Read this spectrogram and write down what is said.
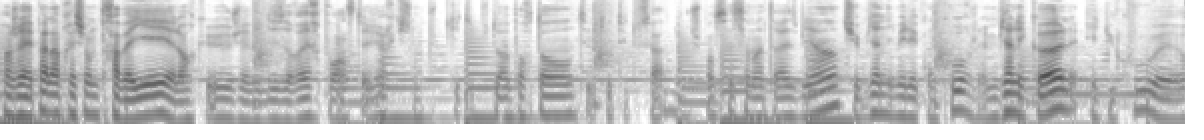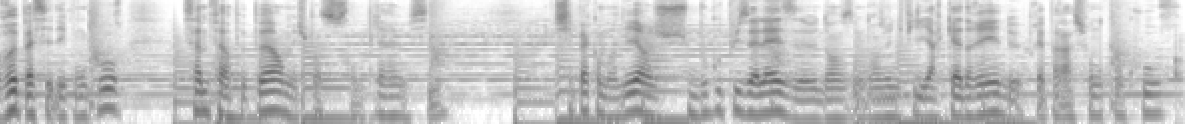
Enfin, j'avais pas l'impression de travailler alors que j'avais des horaires pour un stagiaire qui, sont, qui étaient plutôt importantes et qui étaient tout ça. Donc je pense que ça, m'intéresse bien. J'ai bien aimé les concours, j'aime bien l'école et du coup, euh, repasser des concours, ça me fait un peu peur, mais je pense que ça me plairait aussi je sais pas comment dire, je suis beaucoup plus à l'aise dans, dans, une filière cadrée de préparation de concours,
